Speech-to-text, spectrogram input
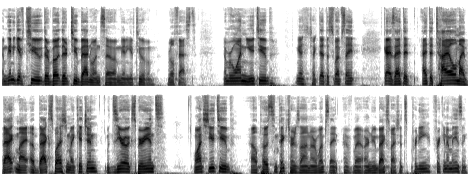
I'm gonna give two. They're both they're two bad ones, so I'm gonna give two of them real fast. Number one, YouTube. You guys checked out this website, guys. I had to I had to tile my back my a backsplash in my kitchen with zero experience. Watch YouTube. I'll post some pictures on our website of my, our new backsplash. It's pretty freaking amazing.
